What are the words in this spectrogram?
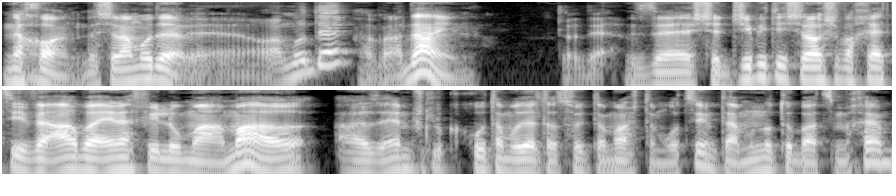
נכון זה של המודל זה המודל, אבל עדיין אתה יודע. זה ש-GPT 3.5 ו-4 אין אפילו מאמר, אז הם פשוט קחו את המודל, תעשו איתו מה שאתם רוצים, תאמנו אותו בעצמכם.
